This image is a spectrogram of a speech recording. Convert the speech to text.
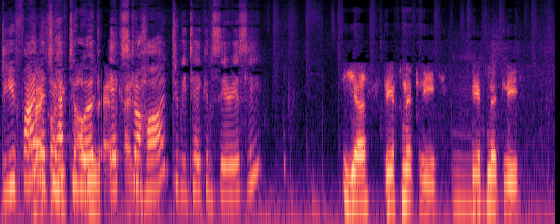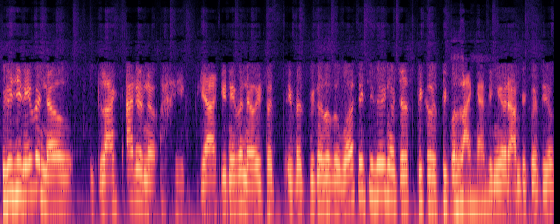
Do you find that you have to colleagues tell me work that, extra hard to be taken seriously? Yes, definitely, mm. definitely, because you never know. Like I don't know, yeah, you never know if it's if it's because of the work that you're doing or just because people like mm. having you around because you're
